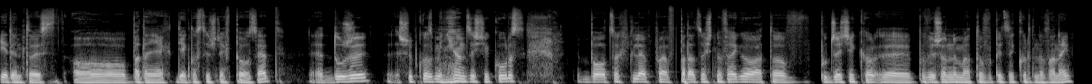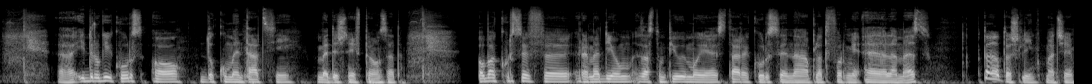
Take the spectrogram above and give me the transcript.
Jeden to jest o badaniach diagnostycznych w POZ. Duży, szybko zmieniający się kurs, bo co chwilę wpada coś nowego, a to w budżecie e, powierzonym, a to w opiece koordynowanej. E, I drugi kurs o dokumentacji medycznej w POZ. Oba kursy w Remedium zastąpiły moje stare kursy na platformie ELMS. To też link macie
